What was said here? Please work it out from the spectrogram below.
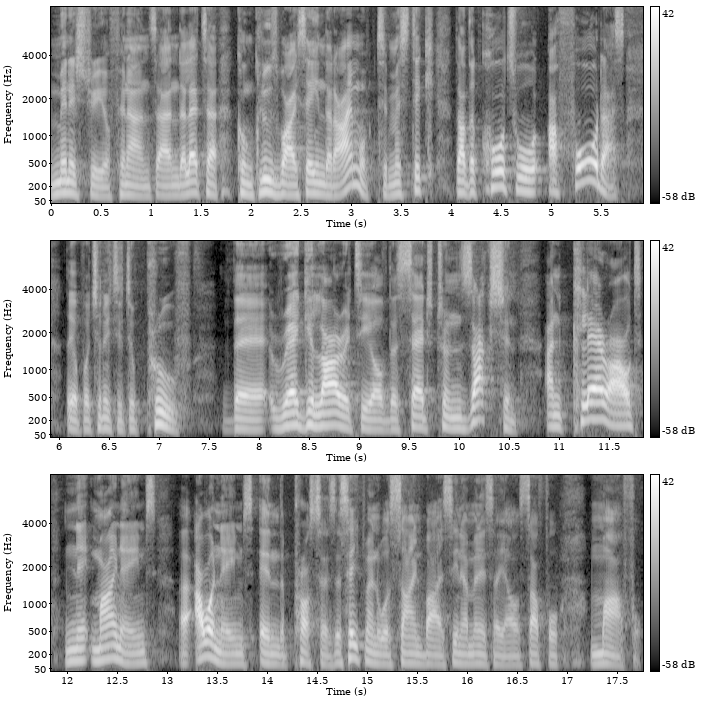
Ministry of Finance. And the letter concludes by saying that I'm optimistic that the courts will afford us the opportunity to prove the regularity of the said transaction and clear out na my names, uh, our names in the process. The statement was signed by Senior Minister Yaw-Osafo Maafo.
